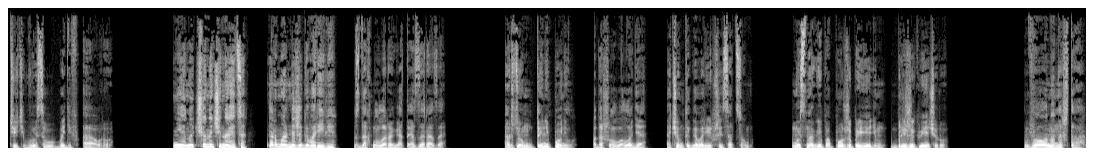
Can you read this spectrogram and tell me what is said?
чуть высвободив ауру. «Не, ну что начинается? Нормально же говорили», — вздохнула рогатая зараза. «Артем, ты не понял», — подошел Володя, о чем-то говоривший с отцом. «Мы с Нагой попозже приедем, ближе к вечеру». «Вон оно что»,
